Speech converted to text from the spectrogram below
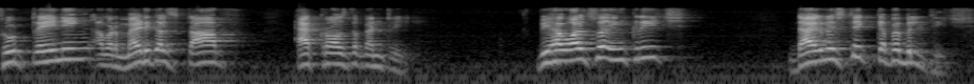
through training our medical staff across the country. We have also increased diagnostic capabilities.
